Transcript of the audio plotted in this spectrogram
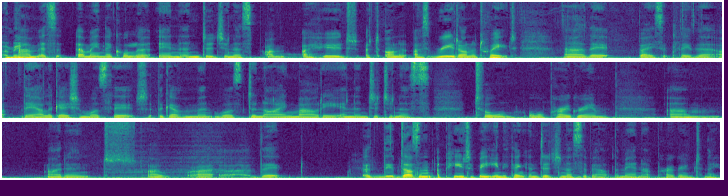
I mean, Um, it's, I mean, they call it an indigenous. Um, I heard on, a, I read on a tweet uh, that basically the the allegation was that the government was denying Maori an indigenous tool or program. Um, I don't. I, I, uh, that. There doesn't appear to be anything indigenous about the Man Up program to me.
